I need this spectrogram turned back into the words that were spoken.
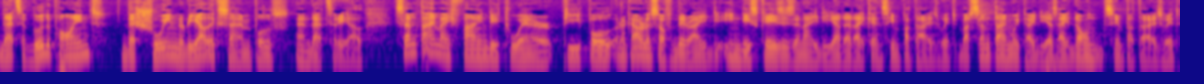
That's a good point. They're showing real examples, and that's real. Sometimes I find it where people, regardless of their idea, in this case is an idea that I can sympathize with, but sometimes with ideas I don't sympathize with,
